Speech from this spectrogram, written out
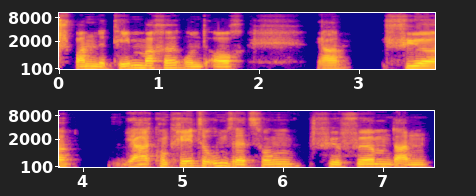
spannende Themen mache und auch ja für ja konkrete Umsetzungen für Firmen dann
